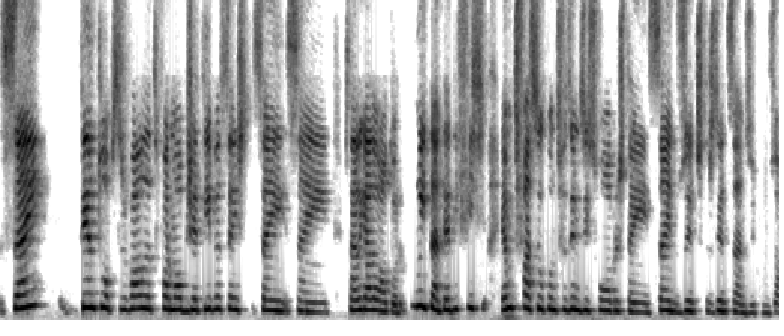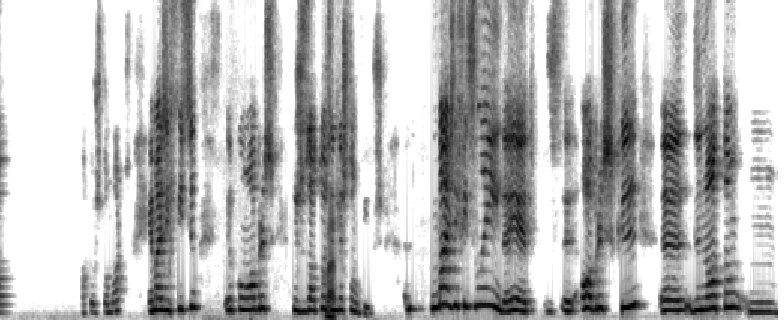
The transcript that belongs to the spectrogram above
sem tento observá-la de forma objetiva sem, sem, sem estar ligada ao autor. No entanto, é difícil, é muito fácil quando fazemos isso com obras que têm 100, 200, 300 anos e que os autores estão mortos, é mais difícil eh, com obras cujos autores claro. ainda estão vivos. Mais difícil ainda é uh, obras que uh, denotam um,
